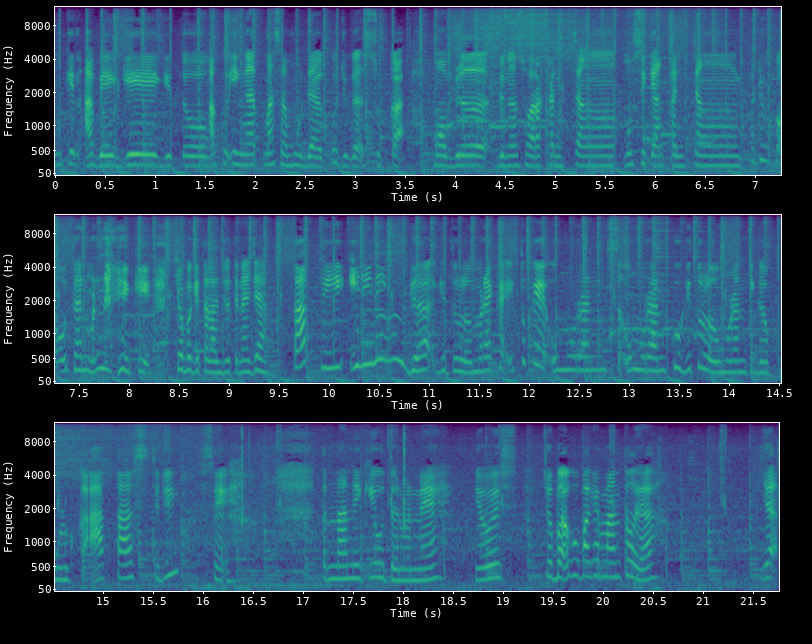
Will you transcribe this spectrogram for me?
mungkin ABG gitu. Aku ingat masa muda aku juga suka mobil dengan suara kenceng musik yang kenceng. Aduh kok hutan menaiki coba kita lanjutin aja. Tapi ini nih enggak gitu loh mereka itu kayak umuran seumuranku gitu loh umuran 30 ke atas. Jadi se tenan iki udan meneh. Ya wes coba aku pakai mantel ya ya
